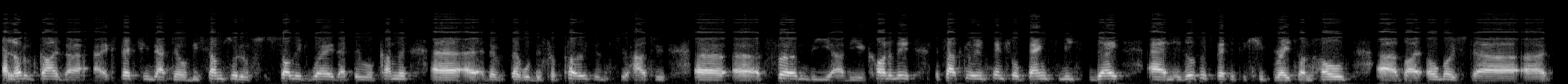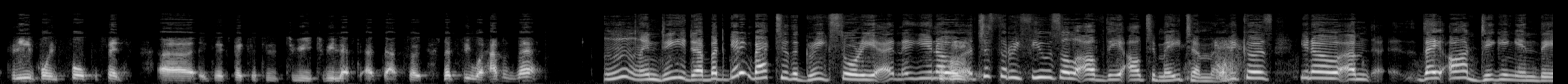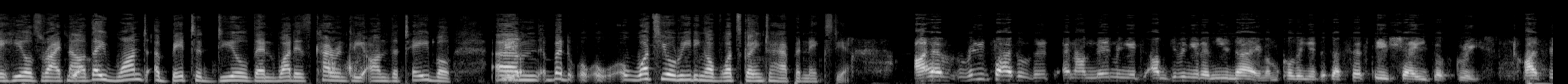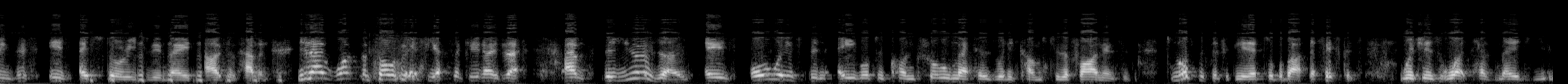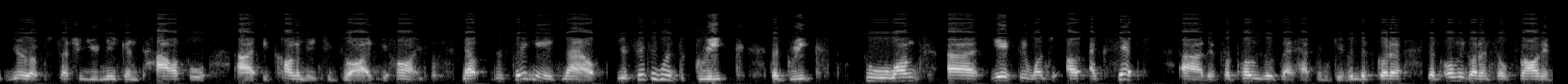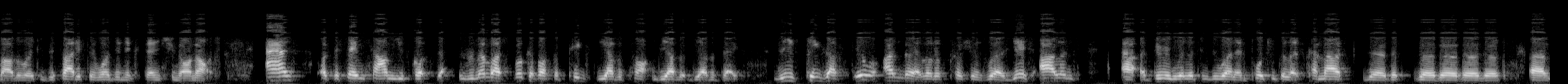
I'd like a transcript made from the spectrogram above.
a lot of guys are expecting that there will be some sort of solid way that they will come uh, uh, that, that will be proposed into how to uh, uh, firm the uh, the economy. The South Korean central bank meets today and is also expected to keep rates on hold uh, by almost 3.4 percent uh, it's expected to, to, be, to be left at that. So let's see what happens there. Mm, indeed. Uh, but getting back to the Greek story, and uh, you know, mm-hmm. just the refusal of the ultimatum, because you know um, they are digging in their heels right now. Yeah. They want a better deal than what is currently on the table. Um, yeah. But what's your reading of what's going to happen next year? I have retitled it, and I'm naming it. I'm giving it a new name. I'm calling it the Fifty Shades of Greece. I think this is a story to be made out of heaven. You know what the problem is, yes, is that um, the Eurozone has always been able to control matters when it comes to the finances. More specifically, let's talk about the fiscus, which is what has made Europe such a unique and powerful uh, economy to drive behind. Now, the thing is now, you're sitting with the Greek, the Greeks, who want, uh, yes, they want to uh, accept uh, the proposals that have been given. They've got a, they've only got until Friday, by the way, to decide if there was an extension or not. And at the same time, you've got. Remember, I spoke about the pigs the other time, the other the other day. These pigs are still under a lot of pressure as well. Yes, Ireland uh, are doing relatively well, and Portugal has come out the the the the, the, the uh,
